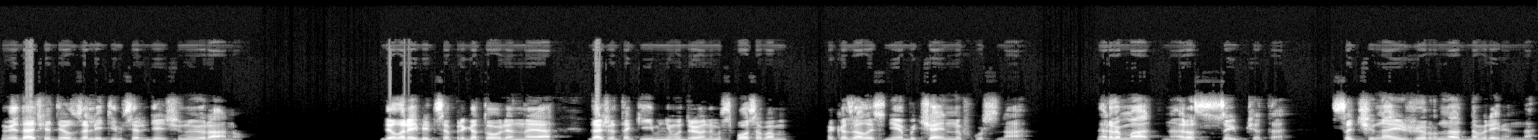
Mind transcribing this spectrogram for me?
Видать, хотел залить им сердечную рану. Белорыбица, приготовленная даже таким немудреным способом, оказалась необычайно вкусна. Ароматно, рассыпчато, сочна и жирна одновременно.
